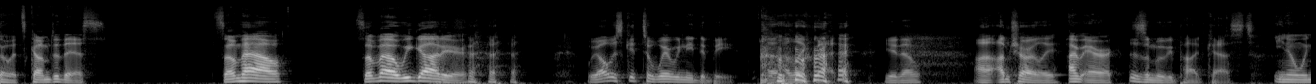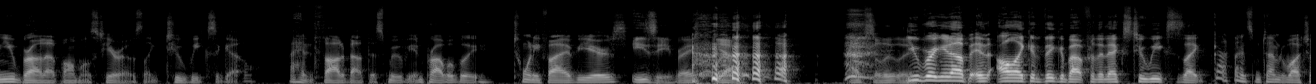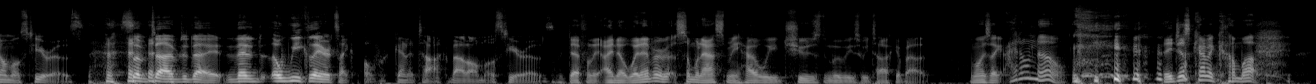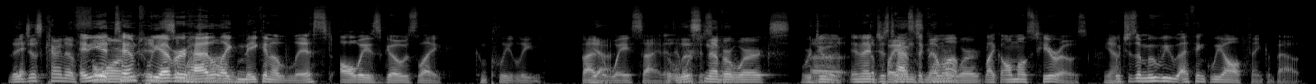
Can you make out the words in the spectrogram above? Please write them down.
So it's come to this. Somehow, somehow we got here. We always get to where we need to be. I, I like that. You know, uh, I'm Charlie. I'm Eric. This is a movie podcast. You know, when you brought up Almost Heroes like two weeks ago, I hadn't thought about this movie in probably 25 years. Easy, right? Yeah, absolutely. You bring it up, and all I can think about for the next two weeks is like, gotta find some time to watch Almost Heroes sometime tonight. Then a week later, it's like, oh, we're gonna talk about Almost Heroes. definitely. I know. Whenever someone asks me how we choose the movies we talk about, I'm always like, I don't know. they just kind of come up. They just kind of Any attempt we ever had at like making a list always goes like completely by Yeah. the wayside. The list never doing- works. We're doing, Uh, and it just has to come up work. like Almost Heroes, Yeah. which is a movie I think we all think about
